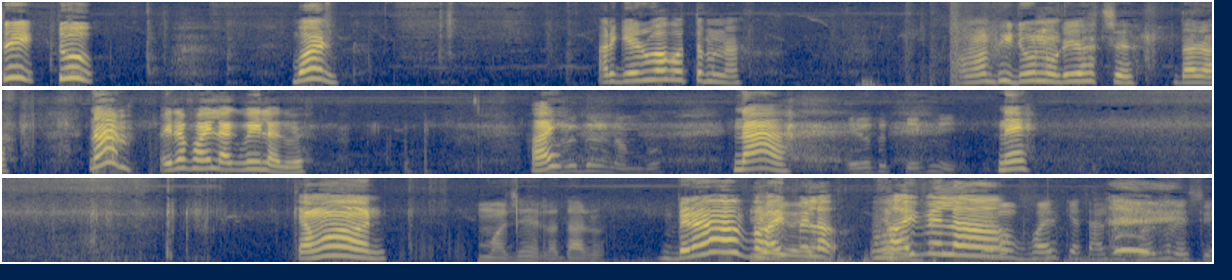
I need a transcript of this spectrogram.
থ্রি টু ওয়ান আর গেরুয়া করতাম না। আমার ভিডিও নড়ে যাচ্ছে দাদা না এটা ভয় লাগবেই লাগবে। হয় না। এটা তো টেকনিক নে। কেমন? মজা এলো দারুণ। বেড়া ভয়। পেল ভয় পেল। ভয় কে আমি তো ভয় করেছি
